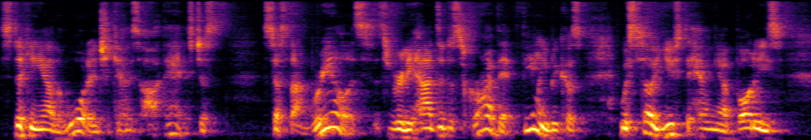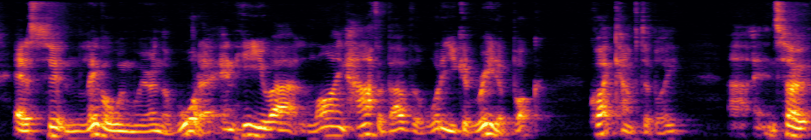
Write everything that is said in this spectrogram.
sticking out of the water. And she goes, oh, Dad, it's just it's just unreal. It's, it's really hard to describe that feeling because we're so used to having our bodies at a certain level when we're in the water. And here you are lying half above the water. You could read a book quite comfortably. Uh, and so,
